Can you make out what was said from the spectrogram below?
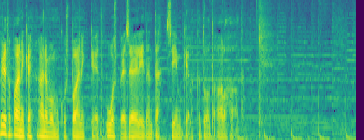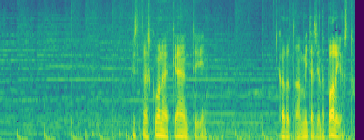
virtapainike, äänenvoimakkuuspainikkeet, USB-C-liitäntä, SIM-kelkka tuolta alhaalta. Pistetään koneet käyntiin. Katsotaan mitä sieltä paljastuu.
